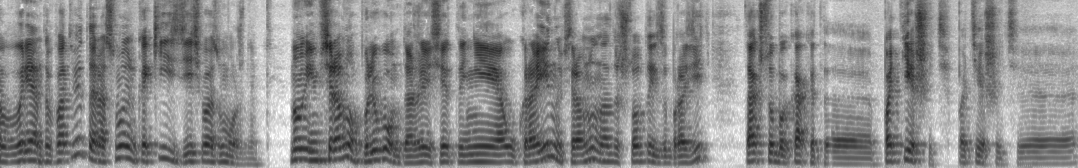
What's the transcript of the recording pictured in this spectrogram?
вариантов ответа рассмотрим, какие здесь возможны. Ну, им все равно, по-любому, даже если это не Украина, все равно надо что-то изобразить так, чтобы как это потешить, потешить э,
